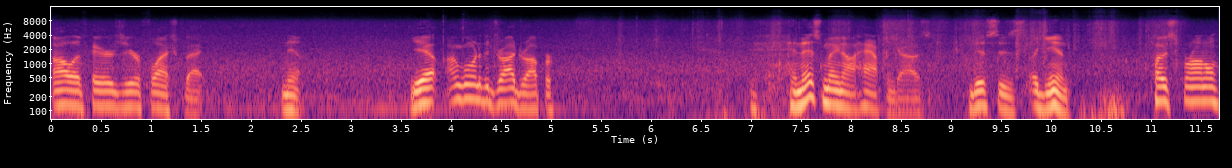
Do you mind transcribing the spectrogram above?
olive hare's ear flashback nymph. Yep, I'm going to the dry dropper. And this may not happen, guys. This is, again, post frontal.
